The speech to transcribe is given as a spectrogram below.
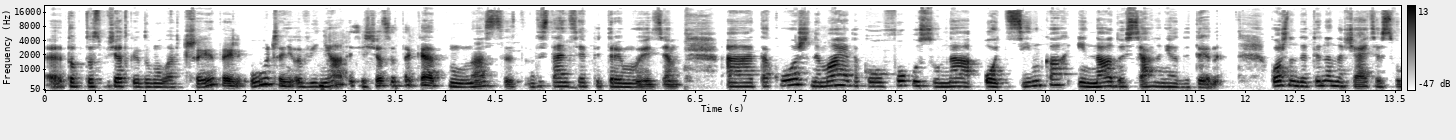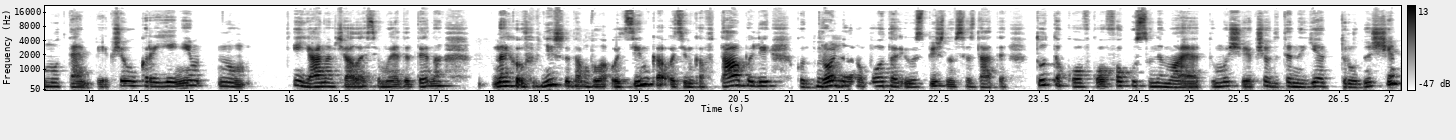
Е, Тобто, спочатку я думала, вчитель, учень, обійнятися, що це таке? Ну, у нас дистанція підтримується. Також немає такого фокусу на оцінках і на досягненнях дитини. Кожна дитина навчається в своєму темпі. Якщо в Україні, ну і я навчалася, моя дитина. Найголовніше там була оцінка, оцінка в табелі, контрольна робота і успішно все здати. Тут такого фокусу немає, тому що якщо в дитини є труднощі,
